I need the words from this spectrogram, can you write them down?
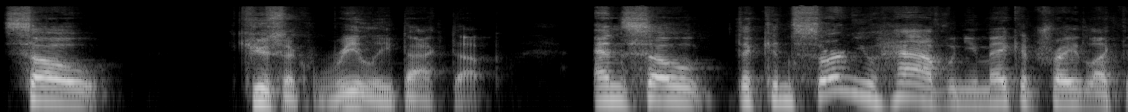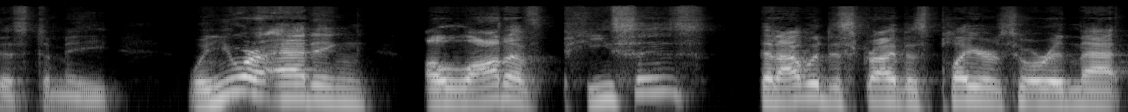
So Cusick really backed up. And so the concern you have when you make a trade like this to me, when you are adding a lot of pieces that I would describe as players who are in that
